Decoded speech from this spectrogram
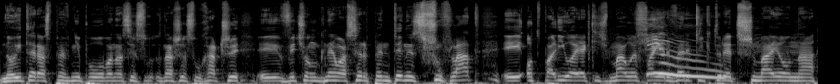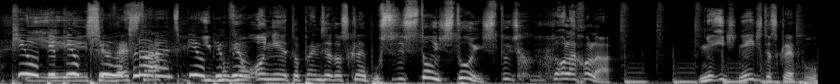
No i teraz pewnie połowa naszych, naszych słuchaczy y, wyciągnęła serpentyny z szuflad, y, odpaliła jakieś małe piu! fajerwerki, które trzymają na piu, piu, piu, piu, Sylwestra Florence, piu, i piu, mówią, o nie, to pędzę do sklepu. Stój, stój, stój, hola, hola. Nie idź, nie idź do sklepu.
